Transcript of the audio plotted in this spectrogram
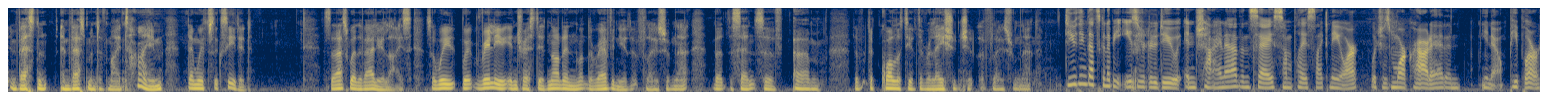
investment investment of my time, then we've succeeded. So that's where the value lies. So we, we're really interested not in the revenue that flows from that, but the sense of um, the, the quality of the relationship that flows from that. Do you think that's going to be easier to do in China than, say, someplace like New York, which is more crowded and you know people are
